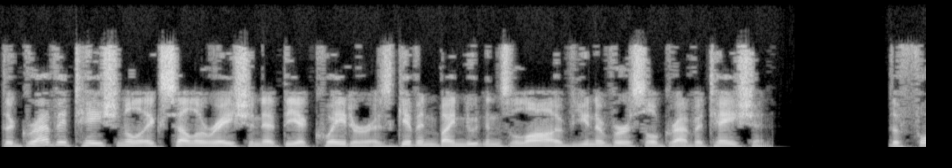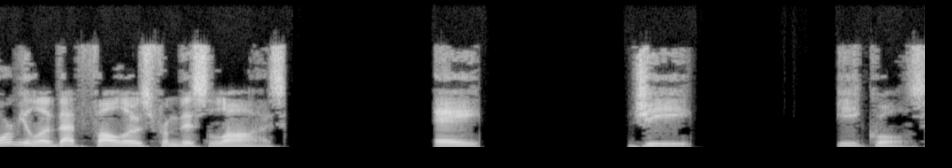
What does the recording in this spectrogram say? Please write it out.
The gravitational acceleration at the equator is given by Newton's law of universal gravitation. The formula that follows from this law is a g equals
